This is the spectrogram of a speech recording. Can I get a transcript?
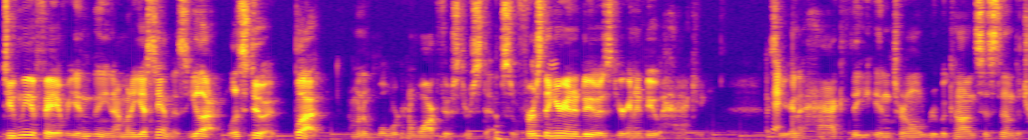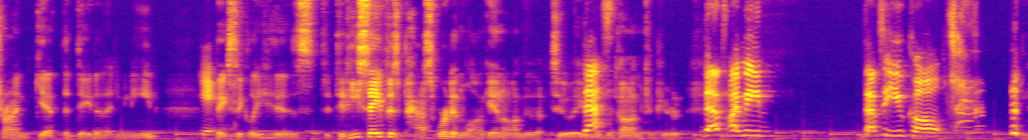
Do me a favor. and, you know, I'm going to yes and this. Eli, let's do it. But I'm gonna. Well, we're going to walk this through steps. So 1st thing Mhm. you're going to do is you're going to do hacking. Okay. So you're going to hack the internal Rubicon system to try and get the data that you need. Yeah. Basically, his did, did he save his password and login onto the, to a That's- Rubicon computer? That's I mean that's a you call.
